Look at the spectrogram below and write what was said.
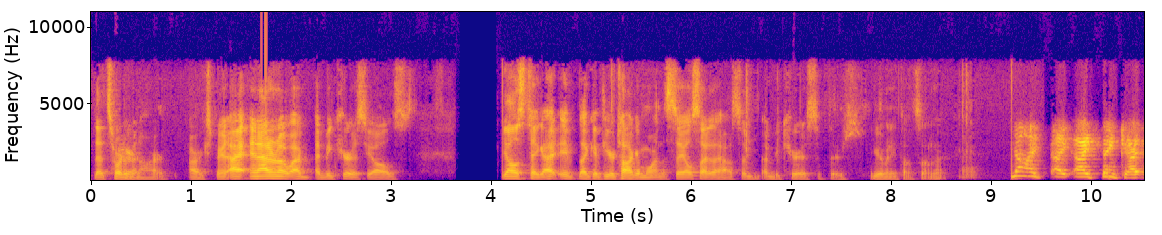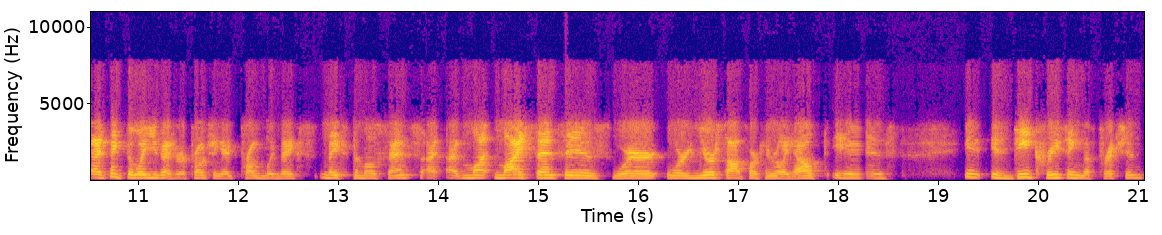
that's sort sure. of been our our experience. I, and I don't know. I'd, I'd, be curious y'all's y'all's take. I, if, like if you're talking more on the sales side of the house, I'd, I'd, be curious if there's you have any thoughts on that. No, I, I, I think I, I, think the way you guys are approaching it probably makes makes the most sense. I, my my sense is where where your software can really help is is, is decreasing the friction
